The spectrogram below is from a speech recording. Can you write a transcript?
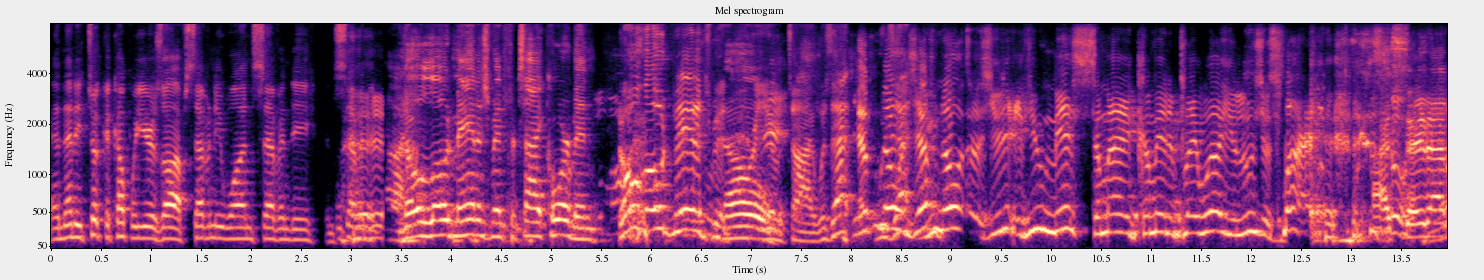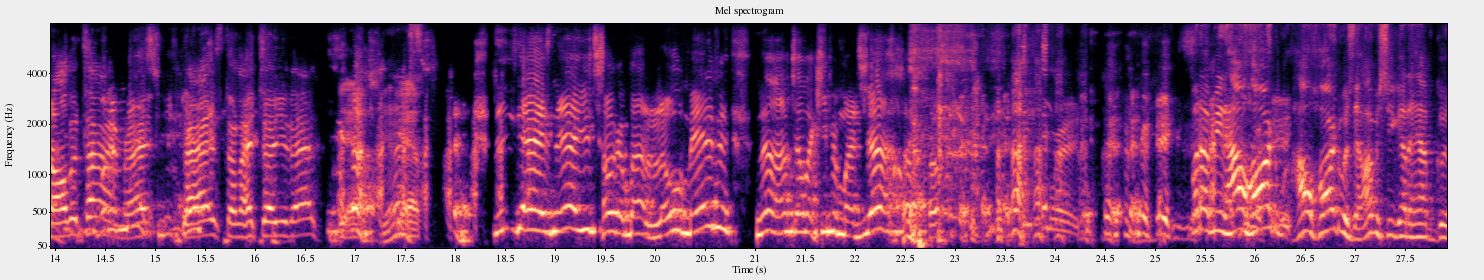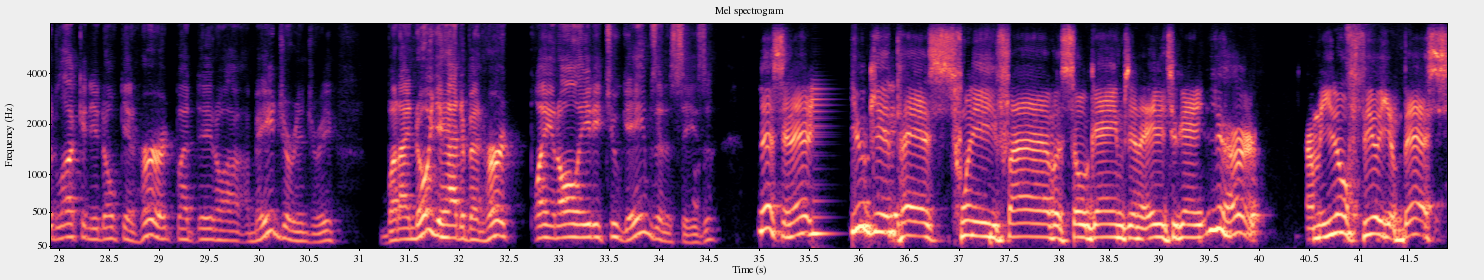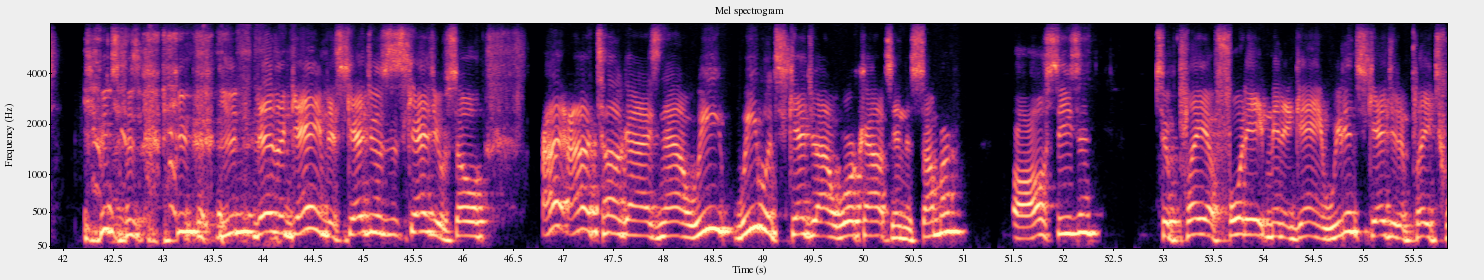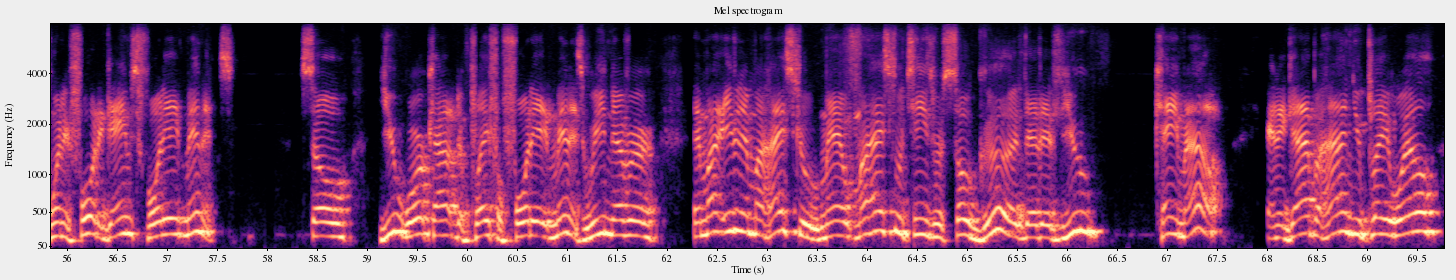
And then he took a couple years off 71, 70, and 79. No load management for Ty Corbin. No load management No. for you, Ty. Was that? Jeff was knows. that Jeff you- knows us. You, if you miss somebody come in and play well, you lose your spot. I say that all the time, right? Guys, don't I tell you that? Yes, Yes. yes. These guys now, you talk about load management. No, I'm talking about keeping my job. But I mean, how hard how hard was it? Obviously, you got to have good luck and you don't get hurt, but you know, a major injury. But I know you had to been hurt playing all 82 games in a season. Listen, you get past 25 or so games in the 82 games, you're hurt. I mean, you don't feel your best. You just, you, you, there's a game. The schedule is the schedule. So I, I tell guys now, we we would schedule our workouts in the summer or off season to play a 48 minute game. We didn't schedule to play 24. The game's 48 minutes. So you work out to play for 48 minutes. We never, in my even in my high school, man, my high school teams were so good that if you came out and the guy behind you played well,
